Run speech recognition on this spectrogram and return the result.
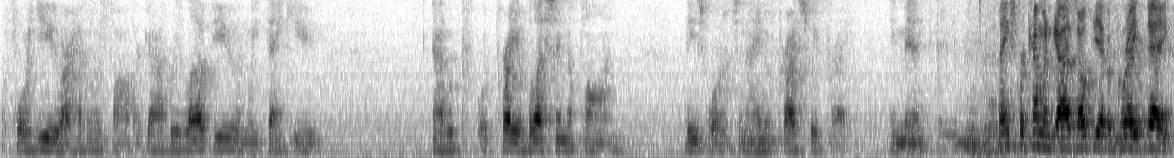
before you, our Heavenly Father. God, we love you and we thank you. God, we, pray a blessing upon these words. In the name of Christ we pray. Amen. Thanks for coming, guys. I hope you have a great day.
